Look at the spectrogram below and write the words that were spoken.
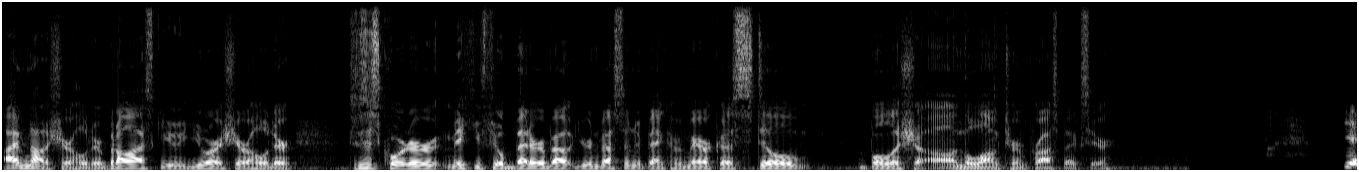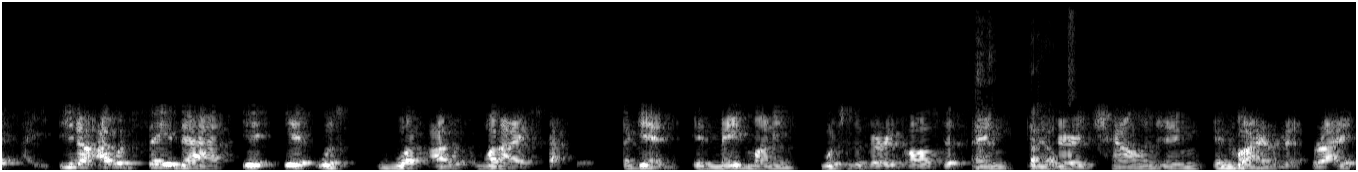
I'm not a shareholder, but I'll ask you. You are a shareholder. Does this quarter make you feel better about your investment at Bank of America? Still bullish on the long term prospects here? Yeah, you know, I would say that it, it was what I what I expected. Again, it made money, which is a very positive thing in a very challenging environment, right?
